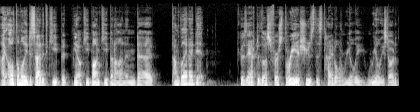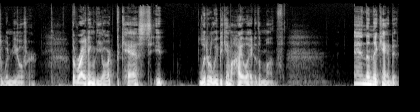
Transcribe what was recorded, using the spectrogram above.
I ultimately decided to keep it, you know, keep on keeping on, and uh, I'm glad I did because after those first three issues, this title really, really started to win me over. The writing, the art, the cast, it literally became a highlight of the month. And then they canned it.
